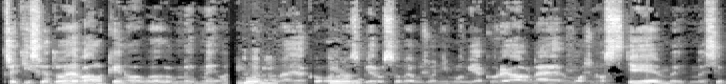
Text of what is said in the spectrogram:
třetí světové války. No. My, my o ní mluvíme jako o hrozbě, Rusové už o ní mluví jako reálné možnosti. My, my si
